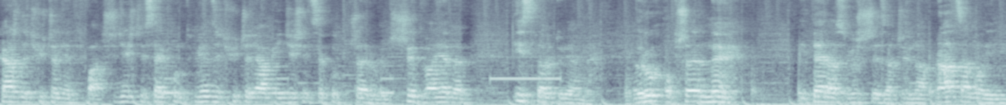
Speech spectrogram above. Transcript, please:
Każde ćwiczenie trwa 30 sekund, między ćwiczeniami 10 sekund przerwy. 3, 2, 1 i startujemy. Ruch obszerny i teraz już się zaczyna praca no i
